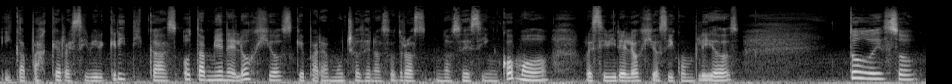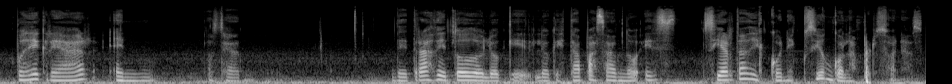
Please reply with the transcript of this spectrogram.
y capaz que recibir críticas o también elogios, que para muchos de nosotros nos es incómodo recibir elogios y cumplidos, todo eso puede crear en, o sea, detrás de todo lo que, lo que está pasando es cierta desconexión con las personas.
